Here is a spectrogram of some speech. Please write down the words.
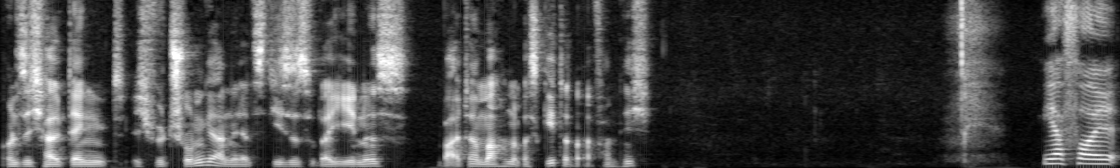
und sich halt denkt, ich würde schon gerne jetzt dieses oder jenes weitermachen, aber es geht dann einfach nicht. Ja, voll.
